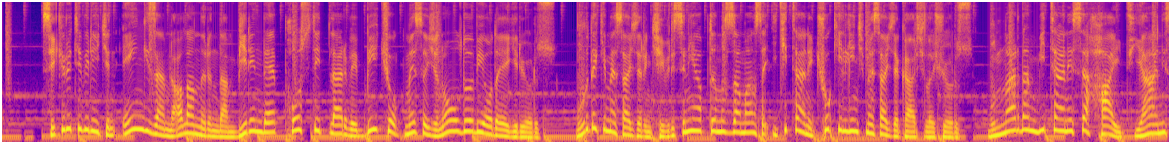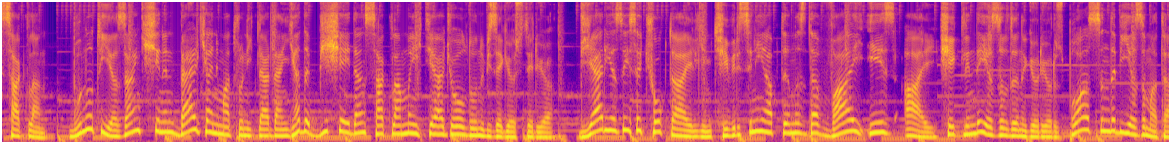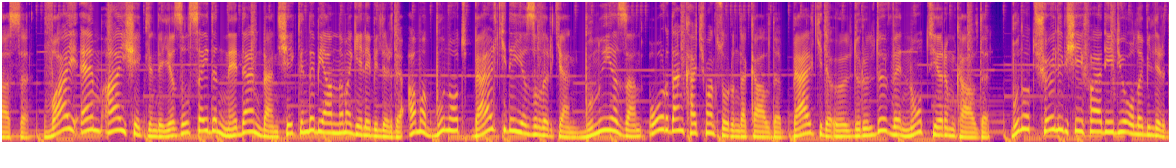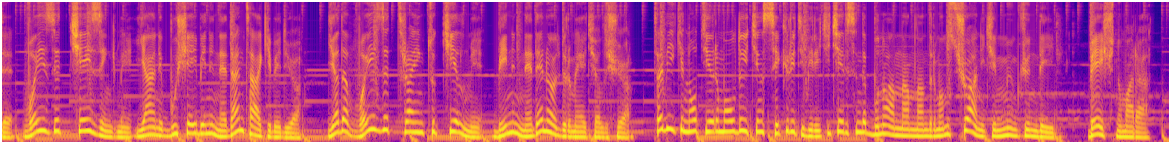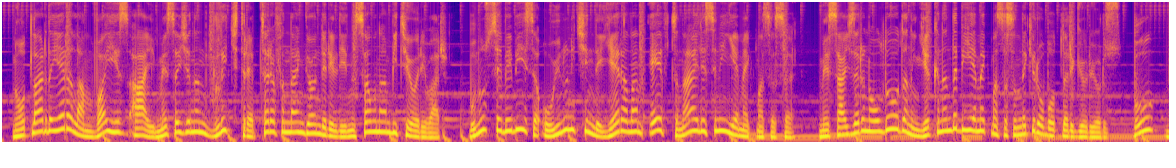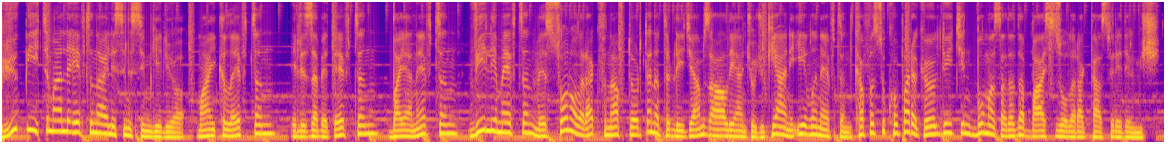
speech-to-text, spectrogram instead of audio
Security Breach'in en gizemli alanlarından birinde post-itler ve birçok mesajın olduğu bir odaya giriyoruz. Buradaki mesajların çevirisini yaptığımız zamansa iki tane çok ilginç mesajla karşılaşıyoruz. Bunlardan bir tanesi hide yani saklan. Bu notu yazan kişinin belki animatroniklerden ya da bir şeyden saklanma ihtiyacı olduğunu bize gösteriyor. Diğer yazı ise çok daha ilginç. Çevirisini yaptığımızda Why is I şeklinde yazıldığını görüyoruz. Bu aslında bir yazım hatası. Why am I şeklinde yazılsaydı neden ben şeklinde bir anlama gelebilirdi. Ama bu not belki de yazılırken bunu yazan oradan kaçmak zorunda kaldı. Belki de öldürüldü ve not yarım kaldı. Bu not şöyle bir şey ifade ediyor olabilirdi. Why is it chasing me? Yani bu şey beni neden takip ediyor? Ya da why is it trying to kill me? Beni neden öldürmeye çalışıyor? Tabii ki not yarım olduğu için security breach içerisinde bunu anlamlandırmamız şu an için mümkün değil. 5 numara Notlarda yer alan Why is I mesajının Glitch Trap tarafından gönderildiğini savunan bir teori var. Bunun sebebi ise oyunun içinde yer alan Afton ailesinin yemek masası. Mesajların olduğu odanın yakınında bir yemek masasındaki robotları görüyoruz. Bu büyük bir ihtimalle Afton ailesini simgeliyor. Michael Afton, Elizabeth Afton, Bayan Afton, William Afton ve son olarak FNAF 4'ten hatırlayacağımız ağlayan çocuk yani Evan Afton kafası koparak öldüğü için bu masada da başsız olarak tasvir edilmiş.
